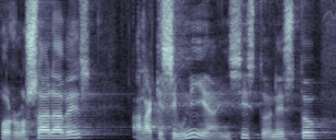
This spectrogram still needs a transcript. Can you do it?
por los árabes, a la que se unía, insisto en esto,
